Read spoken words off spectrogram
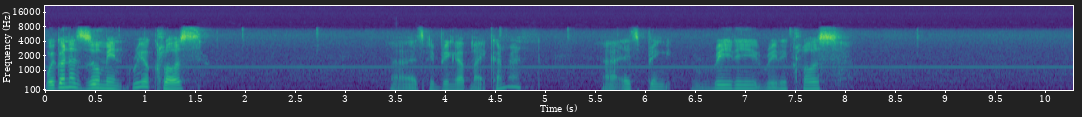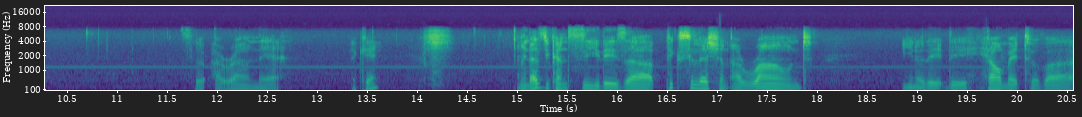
we're going to zoom in real close. Uh, let me bring up my camera. Uh, let's bring really, really close. So around there, okay? And as you can see, there's a pixelation around you know the the helmet of uh,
